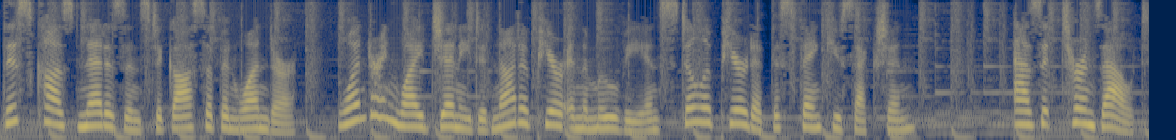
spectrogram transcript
This caused netizens to gossip and wonder, wondering why Jennie did not appear in the movie and still appeared at this thank you section. As it turns out,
